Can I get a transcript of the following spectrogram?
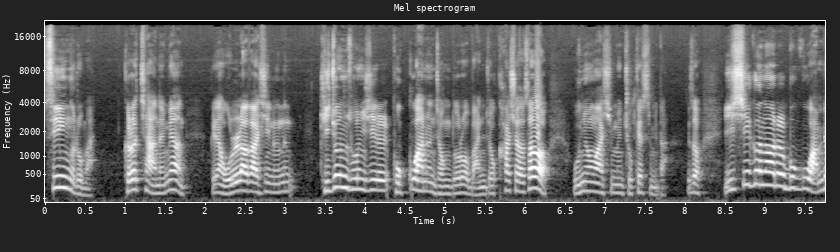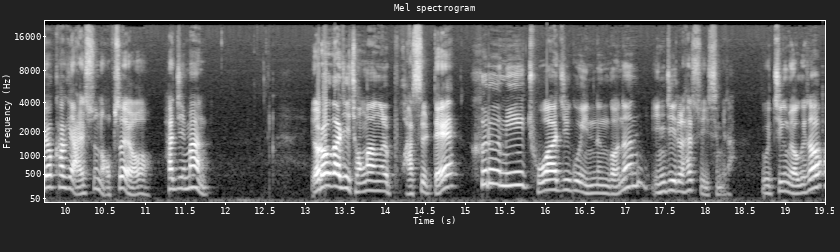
스윙으로만. 그렇지 않으면 그냥 올라가시는 기존 손실 복구하는 정도로 만족하셔서 운영하시면 좋겠습니다. 그래서 이 시그널을 보고 완벽하게 알 수는 없어요. 하지만 여러 가지 정황을 봤을 때 흐름이 좋아지고 있는 거는 인지를 할 수 있습니다. 그리고 지금 여기서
